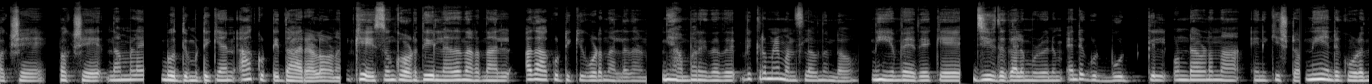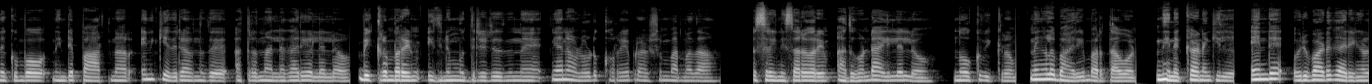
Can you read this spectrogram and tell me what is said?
പക്ഷേ പക്ഷേ നമ്മളെ ബുദ്ധിമുട്ടിക്കാൻ ആ കുട്ടി ധാരാളമാണ്. കേസും കോടതിയും ഇല്ലാതെ നടന്നാൽ അത് ആ കുട്ടിക്ക് കൂടെ നല്ലതാണ്. ഞാൻ പറയുന്നത് വിക്രമിന് മനസ്സിലാവുന്നുണ്ടോ? നീയും വേദയൊക്കെ ജീവിതകാലം മുഴുവനും എന്റെ ഗുഡ് ബുക്കിൽ ഉണ്ടാവണമെന്നാ എനിക്കിഷ്ടം. നീ എന്റെ കൂടെ നിൽക്കുമ്പോ നിന്റെ പാർട്ട്ണർ എനിക്കെതിരാവുന്നത് അത്ര നല്ല കാര്യമല്ലല്ലോ. വിക്രം പറയും ഇതിനും മുതിരരുതെന്ന് ഞാൻ അവളോട് കുറെ പ്രാവശ്യം പറഞ്ഞതാ. ശ്രീനി സാറ് പറയും അതുകൊണ്ടായില്ലല്ലോ. നോക്ക് വിക്രം നിങ്ങൾ ഭാര്യയും ഭർത്താവുമാണ്. നിനക്കാണെങ്കിൽ എന്റെ ഒരുപാട് കാര്യങ്ങൾ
